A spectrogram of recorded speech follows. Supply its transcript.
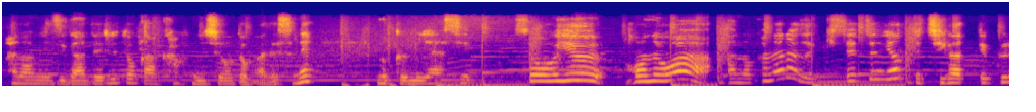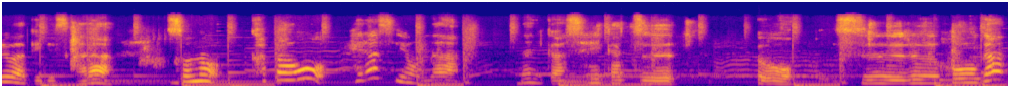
鼻水が出るとか花粉症とかですねむくみやすいそういうものはあの必ず季節によって違ってくるわけですからその型を減らすような何か生活をする方が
